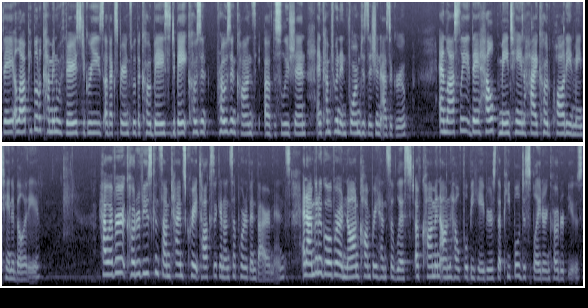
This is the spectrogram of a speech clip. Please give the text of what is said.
They allow people to come in with various degrees of experience with the code base, debate pros and cons of the solution, and come to an informed decision as a group. And lastly, they help maintain high code quality and maintainability. However, code reviews can sometimes create toxic and unsupportive environments, and I'm gonna go over a non-comprehensive list of common unhelpful behaviors that people display during code reviews.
